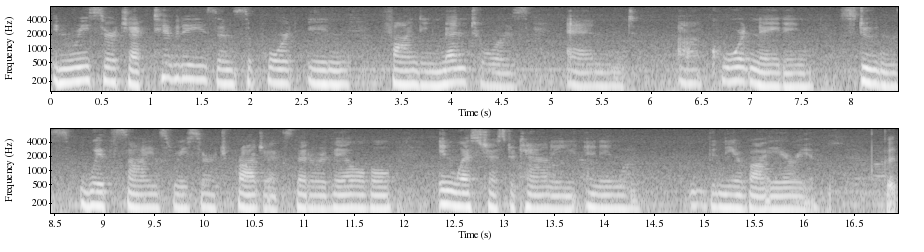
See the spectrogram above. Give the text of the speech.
in research activities and support in finding mentors and uh, coordinating students with science research projects that are available in Westchester County and in the nearby area. Good.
